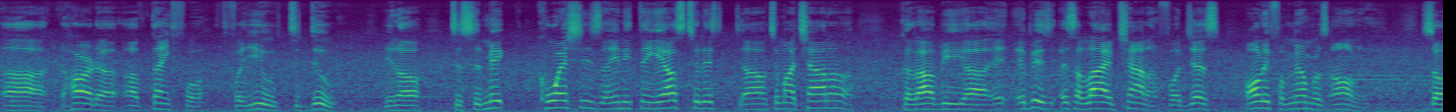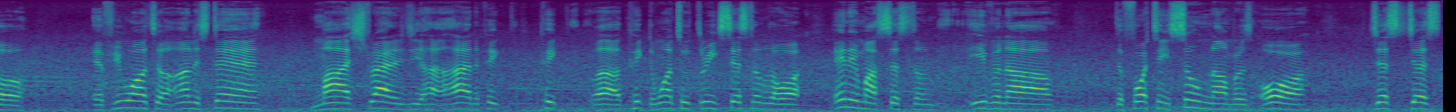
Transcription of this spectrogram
uh, hard of uh, thankful for you to do, you know, to submit questions or anything else to this, uh, to my channel, because I'll be, uh, it, it is, it's a live channel for just, only for members only. So if you want to understand my strategy, how, how to pick pick uh, pick the one, two, three systems or any of my systems, even uh, the 14 Zoom numbers, or just just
